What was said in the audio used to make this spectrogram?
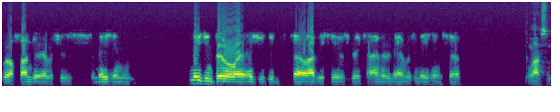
Royal Thunder, which is amazing. Amazing bill, uh, as you could tell. Obviously, it was a great time. Every band was amazing. So, Awesome.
